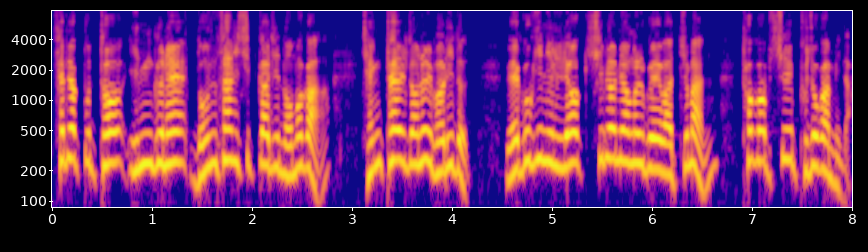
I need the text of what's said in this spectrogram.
새벽부터 인근의 논산시까지 넘어가 쟁탈전을 벌이듯 외국인 인력 10여 명을 구해왔지만 턱없이 부족합니다.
